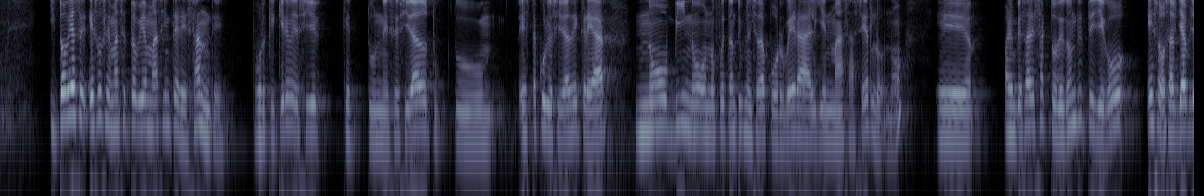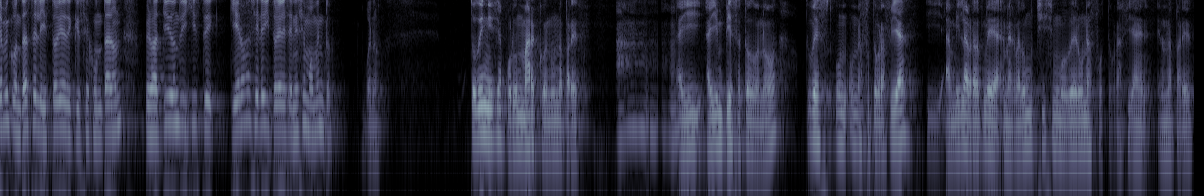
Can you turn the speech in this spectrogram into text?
Y todavía eso se me hace todavía más interesante, porque quiere decir que tu necesidad o tu, esta curiosidad de crear no vino o no fue tanto influenciada por ver a alguien más hacerlo, ¿no? Eh, para empezar, exacto, ¿de dónde te llegó eso? O sea, ya, ya me contaste la historia de que se juntaron, pero a ti, ¿dónde dijiste, quiero hacer editoriales en ese momento? Bueno, todo inicia por un marco en una pared. Ah, ahí, ahí empieza todo, ¿no? Tú ves una fotografía y a mí la verdad me, me agradó muchísimo ver una fotografía en, en, una pared,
